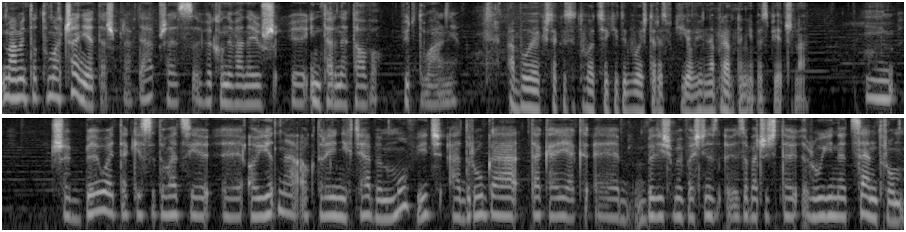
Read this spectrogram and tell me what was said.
mamy to tłumaczenie też, prawda, przez wykonywane już y, internetowo, wirtualnie. A były jakieś takie sytuacje, kiedy byłeś teraz w Kijowie, naprawdę niebezpieczne? Mm, Czy były takie sytuacje, o jedna, o której nie chciałabym mówić, a druga taka, jak byliśmy właśnie zobaczyć te ruiny centrum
